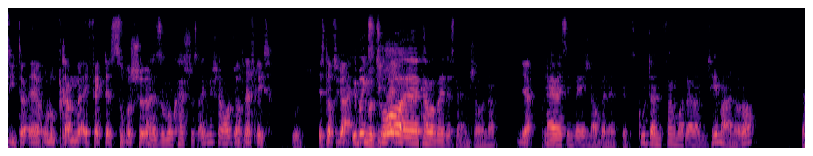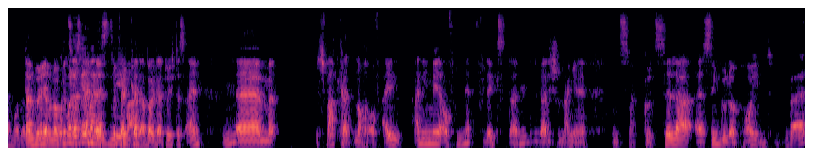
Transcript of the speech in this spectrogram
die äh, Hologramm-Effekte ist super schön. Also, wo hast du das angeschaut? Ja, auf Netflix. Gut. Ist, glaube ich, sogar Übrigens, Tor äh, kann man bei Disney anschauen, ne? Ja, richtig. Invasion auch bei Netflix. Gut, dann fangen wir gleich mal mit dem Thema an, oder? Dann, Dann würde ich aber noch kurz das einblenden. Mir fällt gerade aber gerade durch das ein. Mhm. Ähm, ich warte gerade noch auf ein Anime auf Netflix, da Mhm. werde ich schon lange. Und zwar Godzilla äh, Singular Point. Was?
